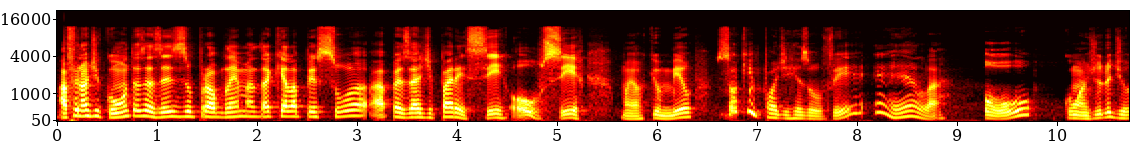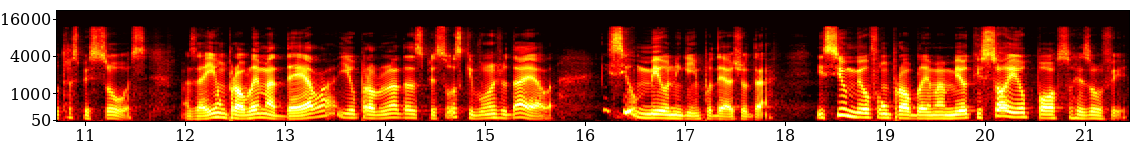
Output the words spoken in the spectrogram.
Afinal de contas, às vezes o problema daquela pessoa, apesar de parecer ou ser maior que o meu, só quem pode resolver é ela. Ou com a ajuda de outras pessoas. Mas aí é um problema dela e o problema das pessoas que vão ajudar ela. E se o meu ninguém puder ajudar? E se o meu for um problema meu que só eu posso resolver?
